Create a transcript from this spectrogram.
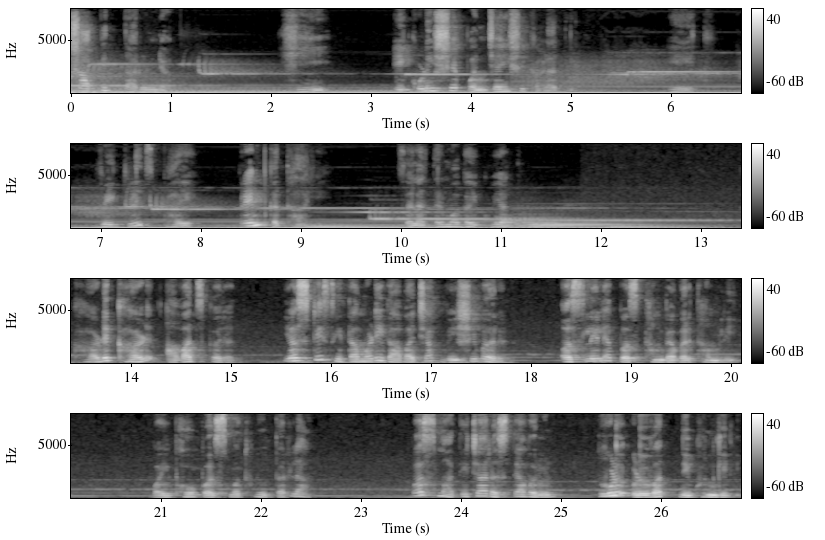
शापित तारुण्य. ही एकोणीसशे पंच्याऐंशी काळातील एक वेगळीच भय प्रेमकथा आहे. चला तर मग ऐकूयात. खडखड आवाज करत यश टी सीतामढी गावाच्या वेशीवर असलेल्या बस थांब्यावर थांबली. वैभव बसमधून उतरला. बस मातीच्या रस्त्यावरून धूळ उडवत निघून गेली.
